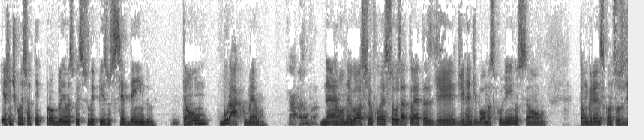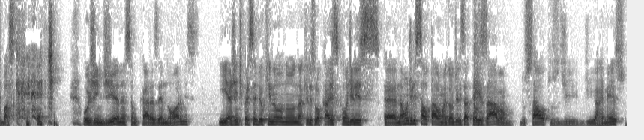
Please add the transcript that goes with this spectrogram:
E a gente começou a ter problemas com esse subpiso cedendo. Então, buraco mesmo. Caramba! Né, o negócio começou, os atletas de, de handball masculino são tão grandes quanto os de basquete hoje em dia, né? São caras enormes. E a gente percebeu que no, no, naqueles locais onde eles, é, não onde eles saltavam, mas onde eles aterrizavam dos saltos de, de arremesso,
